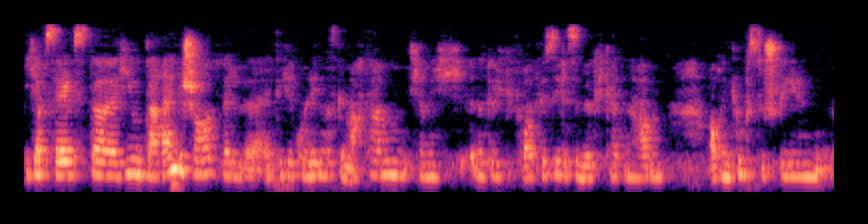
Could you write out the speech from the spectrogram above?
Ich habe selbst äh, hier und da reingeschaut, weil äh, etliche Kollegen das gemacht haben. Ich habe mich natürlich gefreut für sie, dass sie Möglichkeiten haben, auch in Clubs zu spielen.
